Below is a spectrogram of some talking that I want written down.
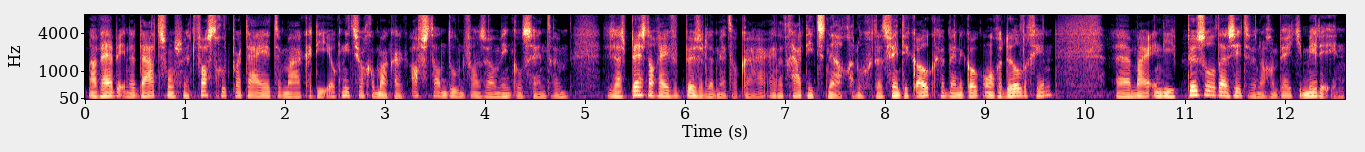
Maar we hebben inderdaad soms met vastgoedpartijen te maken die ook niet zo gemakkelijk afstand doen van zo'n winkelcentrum. Dus dat is best nog even puzzelen met elkaar. En dat gaat niet snel genoeg. Dat vind ik ook. Daar ben ik ook ongeduldig in. Uh, maar in die puzzel, daar zitten we nog een beetje middenin.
